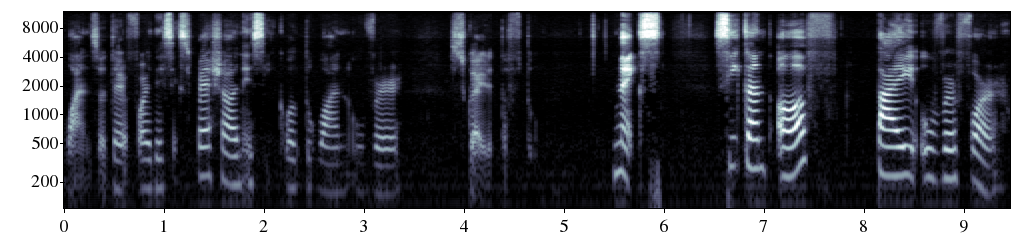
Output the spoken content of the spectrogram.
1. So therefore, this expression is equal to 1 over square root of 2. Next, secant of pi over 4.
